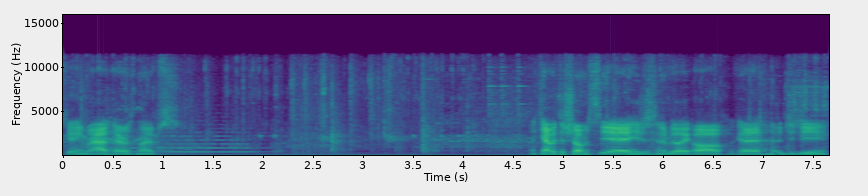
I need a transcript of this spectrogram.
Just getting mad, hair snipes. I can't wait to show him CA. He's just gonna be like, oh, okay, GG.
